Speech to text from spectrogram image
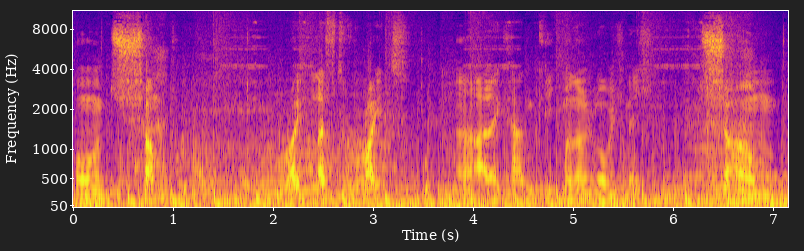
Und Jump. Right, left, right. Ja, alle Karten kriegt man da, glaube ich, nicht. Jump.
